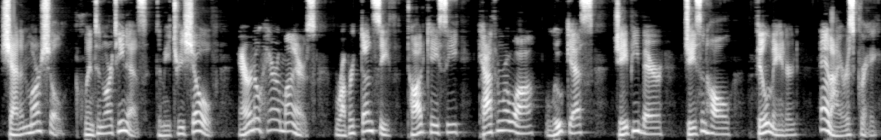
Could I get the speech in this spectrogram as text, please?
Shannon Marshall, Clinton Martinez, Dimitri Shove, Aaron O'Hara Myers, Robert Dunseith, Todd Casey, Catherine Rawa, Luke S., JP Bear, Jason Hall, Phil Maynard, and Iris Gray.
